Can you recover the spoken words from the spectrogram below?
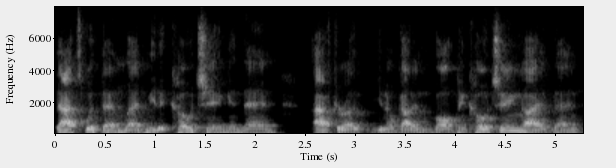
that's what then led me to coaching. And then after I, you know, got involved in coaching, I then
